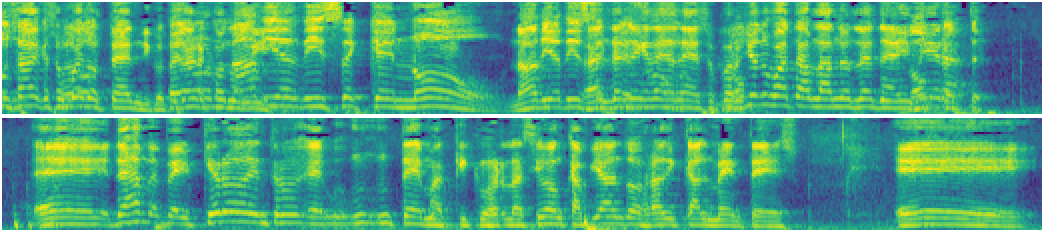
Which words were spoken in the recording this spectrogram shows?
tú sabes que son buenos técnicos. tú eres Pero economista. Nadie dice que no. Nadie dice El que no. de eso, pero No. yo no voy a estar hablando del DNI. No, Mira, te- eh, déjame ver, quiero dentro eh, un, un tema aquí con relación, cambiando radicalmente eso. Eh,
